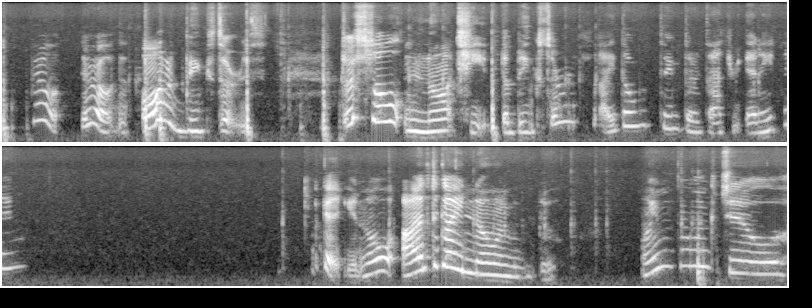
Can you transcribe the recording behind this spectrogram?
No, there are all the big stars. They're so not cheap. The big serves, I don't think there's actually anything. Okay, you know, I think I know what I'm gonna do. I'm going to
